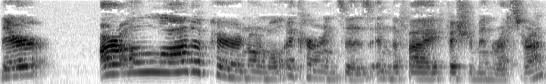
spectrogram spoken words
There are a lot of paranormal occurrences in the Five Fishermen restaurant.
